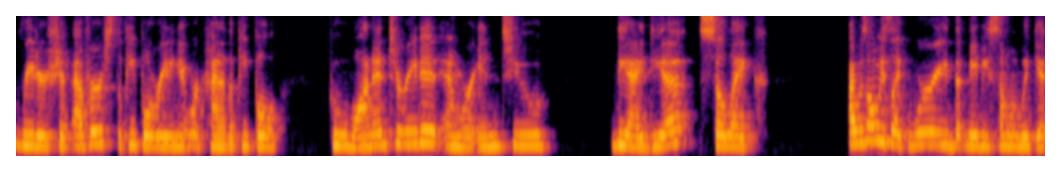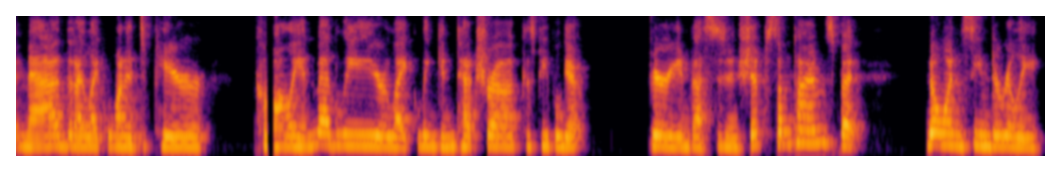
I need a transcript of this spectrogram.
readership ever so the people reading it were kind of the people who wanted to read it and were into the idea so like I was always like worried that maybe someone would get mad that I like wanted to pair Komali and Medley or like Link and Tetra because people get very invested in ships sometimes, but no one seemed to really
